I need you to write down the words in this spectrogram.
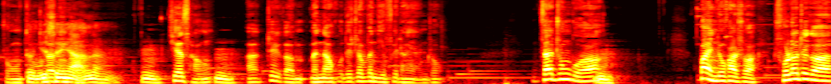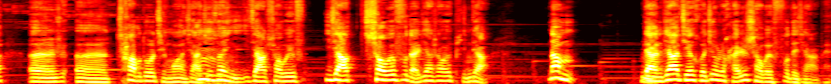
种族的那个阶层嗯啊，这个门当户对这问题非常严重。在中国，嗯换一句话说，除了这个呃呃差不多情况下，嗯就算你一家稍微一家稍微富点，一家稍微贫点儿，那么两家结合就是还是稍微富的家呗，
